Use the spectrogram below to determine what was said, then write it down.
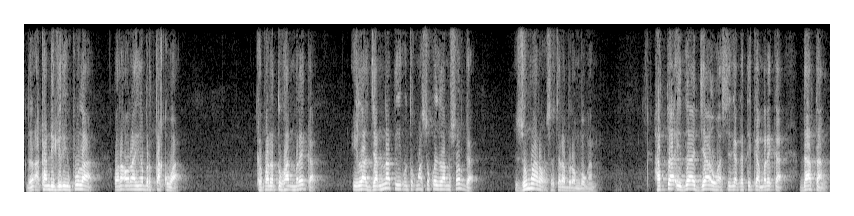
Dan akan digiring pula orang-orang yang bertakwa kepada Tuhan mereka ila jannati untuk masuk ke dalam surga. Zumaro secara berombongan. Hatta idza jauh sehingga ketika mereka datang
